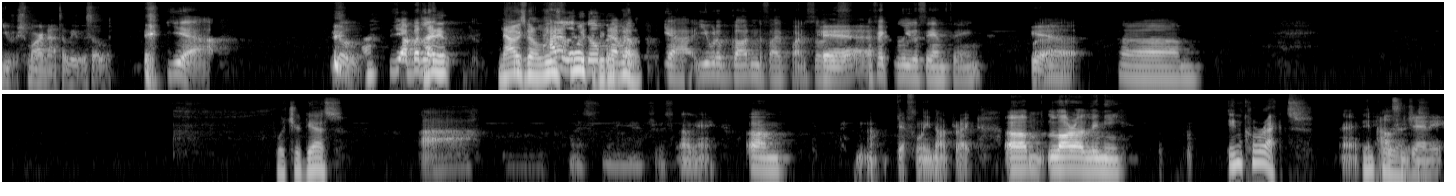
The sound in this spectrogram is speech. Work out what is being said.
You were smart not to leave this open. Yeah. No. Yeah, but like, now he's going to lose had I left it points if open, I would've- yeah, you would have gotten the five points. So it's Yeah. effectively the same thing. Yeah. Um. What's your guess? ah, West Wing actress. Okay. Um, definitely not right. Um, Laura Linney. Incorrect. Okay. Allison Janney.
